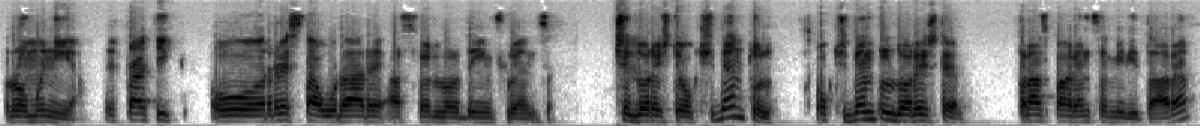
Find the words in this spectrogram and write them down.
România. Deci, practic, o restaurare a sferelor de influență. Ce dorește Occidentul? Occidentul dorește transparență militară,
